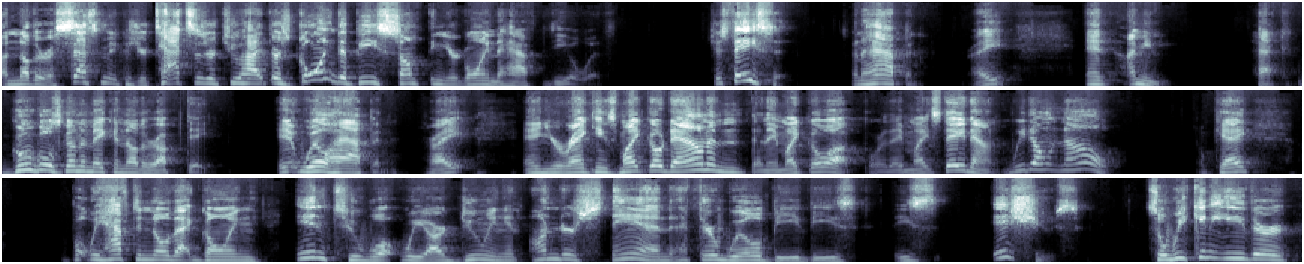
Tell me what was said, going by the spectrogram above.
another assessment because your taxes are too high. There's going to be something you're going to have to deal with. Just face it. It's going to happen, right? And I mean, heck, Google's going to make another update. It will happen right? And your rankings might go down and then they might go up or they might stay down. We don't know. Okay. But we have to know that going into what we are doing and understand that there will be these these issues. So we can either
